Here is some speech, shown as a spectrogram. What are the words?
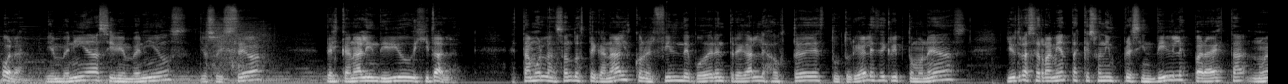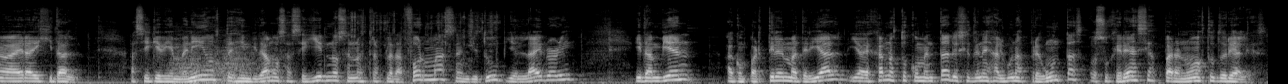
Hola, bienvenidas y bienvenidos. Yo soy Seba del canal Individuo Digital. Estamos lanzando este canal con el fin de poder entregarles a ustedes tutoriales de criptomonedas y otras herramientas que son imprescindibles para esta nueva era digital. Así que bienvenidos, te invitamos a seguirnos en nuestras plataformas, en YouTube y en Library. Y también a compartir el material y a dejarnos tus comentarios si tienes algunas preguntas o sugerencias para nuevos tutoriales.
